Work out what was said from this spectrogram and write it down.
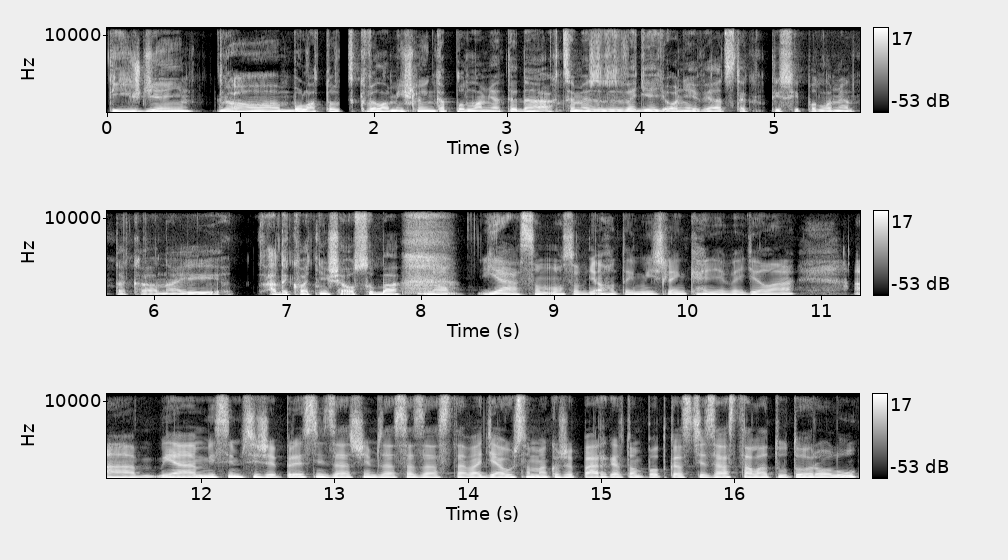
týždeň. Bola to skvelá myšlienka podľa mňa teda a chceme vedieť o nej viac, tak ty si podľa mňa taká naj adekvatnejšia osoba. No, ja som osobne o tej myšlienke nevedela a ja myslím si, že presne začnem zasa zastávať. Ja už som akože párkrát v tom podcaste zastala túto rolu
